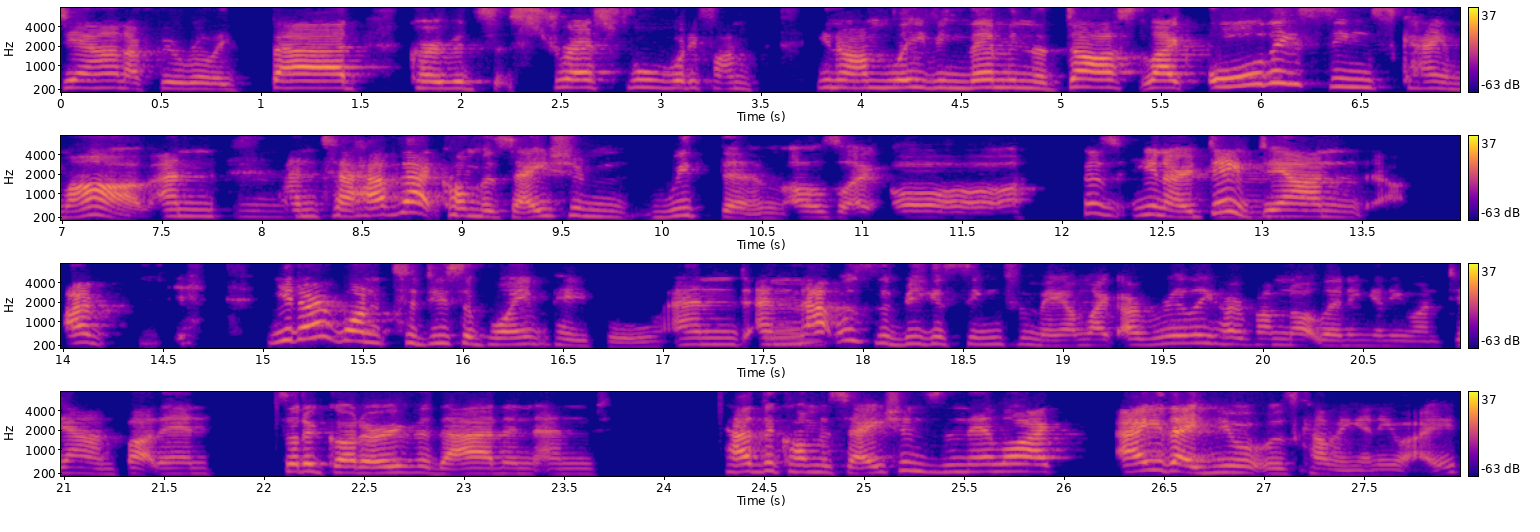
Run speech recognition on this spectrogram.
down? I feel really bad. COVID's stressful. What if I'm, you know, I'm leaving them in the dust? Like, all these things came up. And, mm. and to have that conversation with them, I was like, oh, because, you know, deep mm. down, I, you don't want to disappoint people and and mm. that was the biggest thing for me i'm like i really hope i'm not letting anyone down but then sort of got over that and and had the conversations and they're like a they knew it was coming anyway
